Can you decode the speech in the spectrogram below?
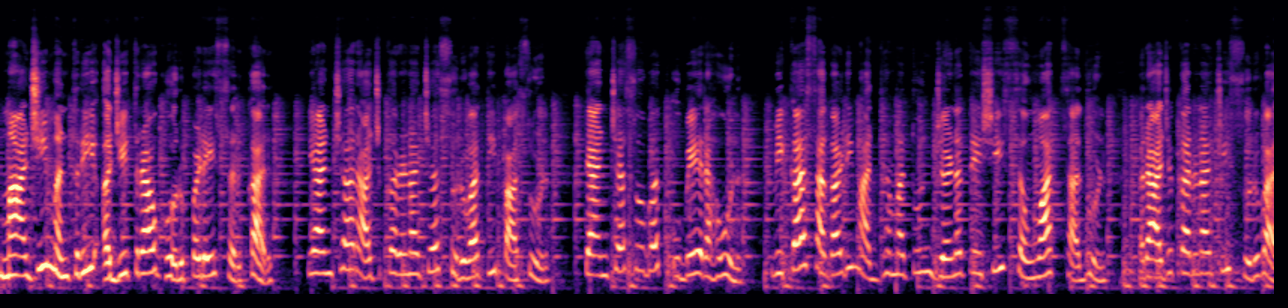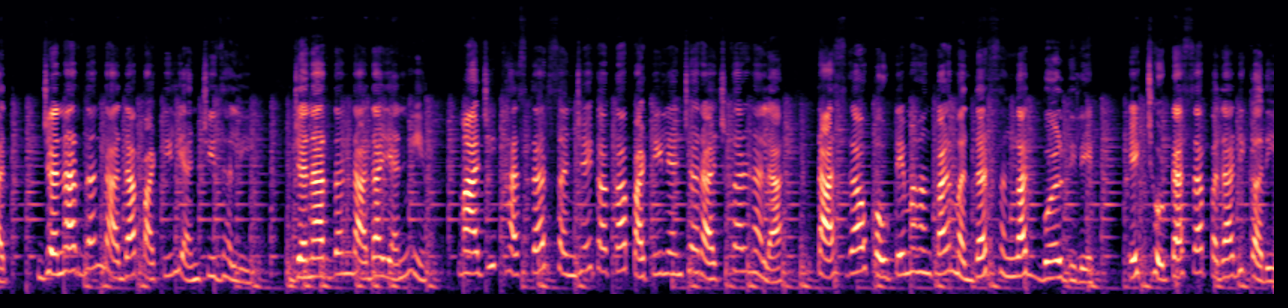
माजी मंत्री अजितराव घोरपडे सरकार यांच्या राजकारणाच्या सुरुवातीपासून त्यांच्यासोबत उभे राहून विकास आघाडी माध्यमातून जनतेशी संवाद साधून राजकारणाची सुरुवात जनार्दन दादा पाटील यांची झाली. जनार्दन दादा यांनी माजी खासदार संजय काका पाटील यांच्या राजकारणाला तासगाव कवटे महांकाळ मतदारसंघात बळ दिले. एक छोटासा पदाधिकारी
